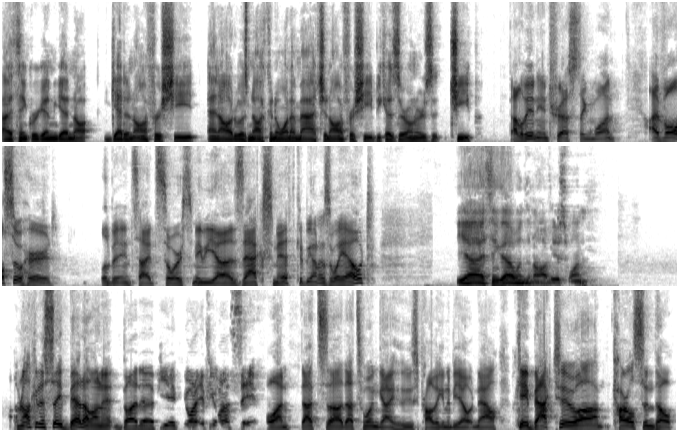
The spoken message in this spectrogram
I think we're going to get an, get an offer sheet, and Ottawa's not going to want to match an offer sheet because their owner's cheap. That'll be an interesting one. I've also heard little bit inside source, maybe uh, Zach Smith could be on his way out. Yeah, I think that one's an obvious one. I'm not going to say bet on it, but uh, if you if you want if you want a safe one, that's uh, that's one guy who's probably going to be out now. Okay, back to um, Karlsson though.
